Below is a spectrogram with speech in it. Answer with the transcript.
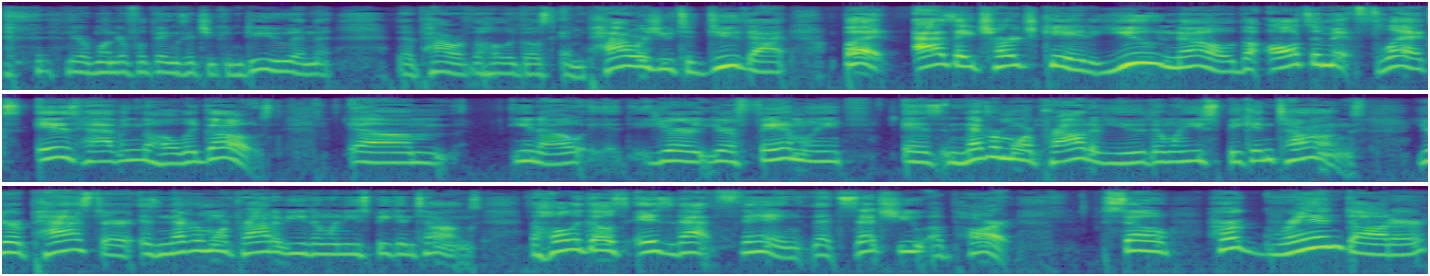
there are wonderful things that you can do and the, the power of the Holy Ghost empowers you to do that. But as a church kid, you know the ultimate flex is having the Holy Ghost. Um, you know, your your family is never more proud of you than when you speak in tongues. Your pastor is never more proud of you than when you speak in tongues. The Holy Ghost is that thing that sets you apart. So her granddaughter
